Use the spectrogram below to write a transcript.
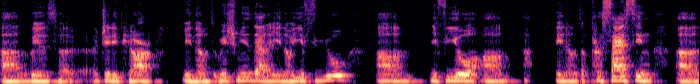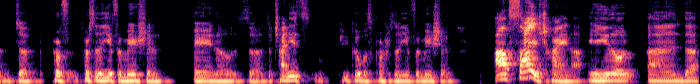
um, with GDPR, you know, which means that, you know, if you, um, if you, um, you know, the processing uh, the per personal information, you know, the, the Chinese people's personal information outside China, you know, and uh,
